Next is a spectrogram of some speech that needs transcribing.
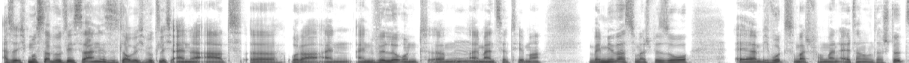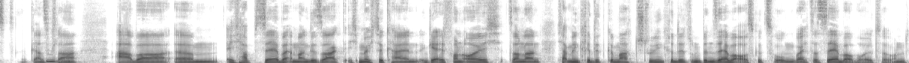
Also ich muss da wirklich sagen, es ist, glaube ich, wirklich eine Art äh, oder ein, ein Wille und ähm, Mhm. ein Mindset-Thema. Bei mir war es zum Beispiel so, ähm, ich wurde zum Beispiel von meinen Eltern unterstützt, ganz Mhm. klar. Aber ähm, ich habe selber immer gesagt, ich möchte kein Geld von euch, sondern ich habe mir einen Kredit gemacht, Studienkredit und bin selber ausgezogen, weil ich das selber wollte und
